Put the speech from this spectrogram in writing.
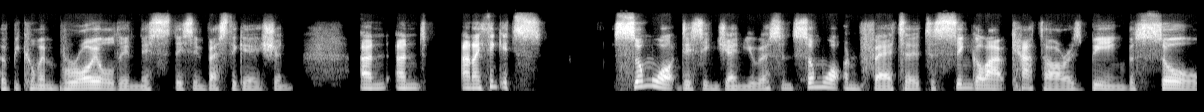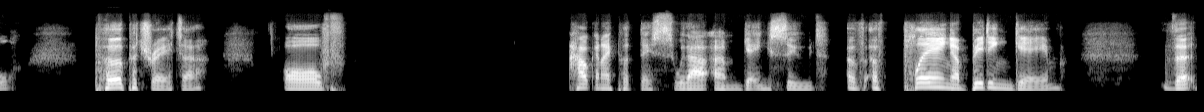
have become embroiled in this this investigation. And and and I think it's somewhat disingenuous and somewhat unfair to, to single out Qatar as being the sole perpetrator of how can I put this without um, getting sued of of playing a bidding game that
